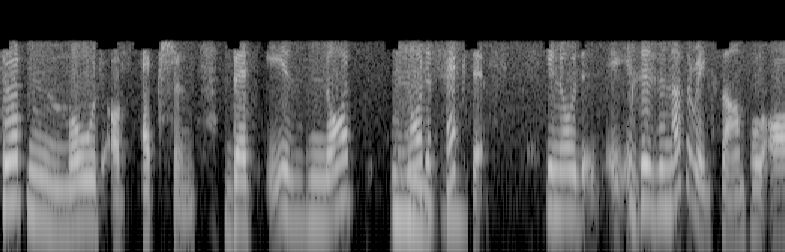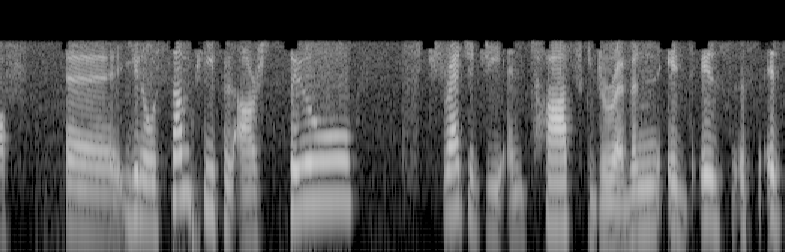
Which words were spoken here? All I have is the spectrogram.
certain mode of action that is not not Mhm. effective. You know, there's another example of, uh, you know, some people are so strategy and task driven. It is it's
